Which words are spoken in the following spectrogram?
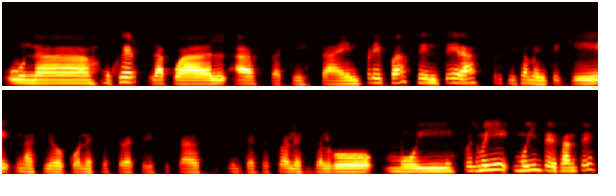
una mujer, la cual hasta que está en prepa se entera precisamente que nació con estas características intersexuales. Es algo muy, pues muy, muy interesante.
